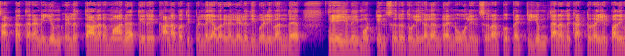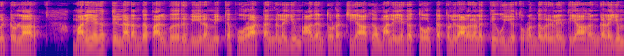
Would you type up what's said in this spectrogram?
சட்டத்தரணியும் எழுத்தாளருமான திரு. கணபதி பிள்ளை அவர்கள் எழுதி வெளிவந்த தேயிலை மொட்டின் சிறுதுளிகள் என்ற நூலின் சிறப்பு பற்றியும் தனது கட்டுரையில் பதிவிட்டுள்ளார். மலையகத்தில் நடந்த பல்வேறு வீரமிக்க போராட்டங்களையும் அதன் தொடர்ச்சியாக மலையக தோட்ட தொழிலாளர்களுக்கு உயிர் துறந்தவர்களின் தியாகங்களையும்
